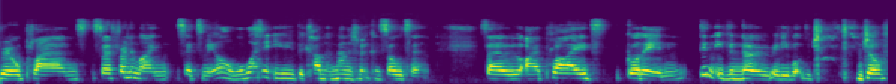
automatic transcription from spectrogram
real plans. So a friend of mine said to me, "Oh, well, why don't you become a management consultant?" So I applied, got in, didn't even know really what the job, the job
